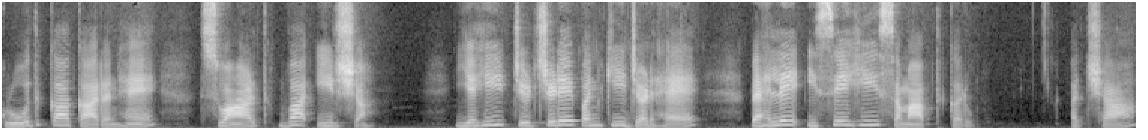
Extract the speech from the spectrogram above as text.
क्रोध का कारण है स्वार्थ व ईर्ष्या। यही चिड़चिड़ेपन की जड़ है, पहले इसे ही समाप्त करो। अच्छा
